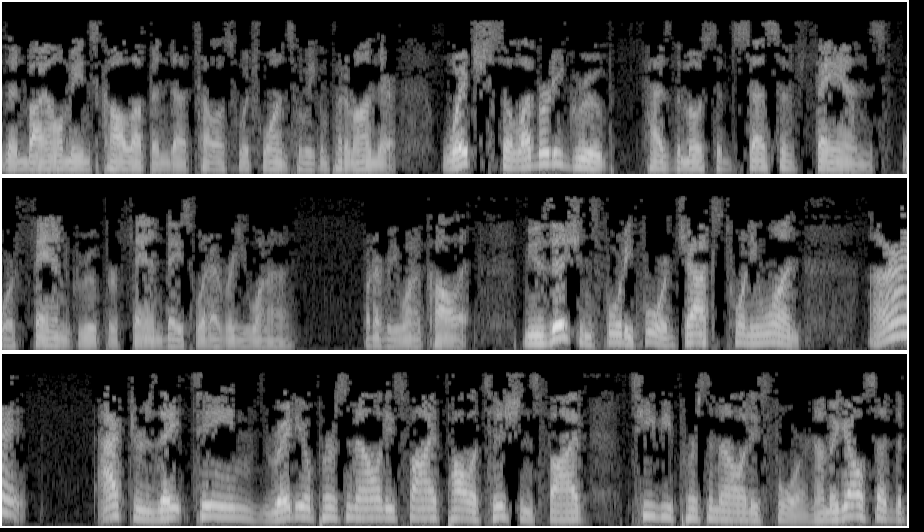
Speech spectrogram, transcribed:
then by all means call up and uh, tell us which one so we can put them on there. Which celebrity group has the most obsessive fans, or fan group, or fan base, whatever you want to, whatever you want to call it? Musicians 44, jocks 21. All right. Actors 18, radio personalities 5, politicians 5, TV personalities 4. Now, Miguel said the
